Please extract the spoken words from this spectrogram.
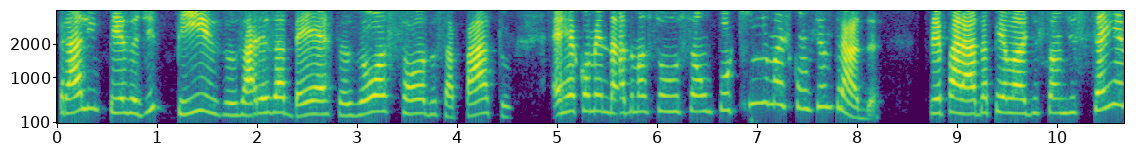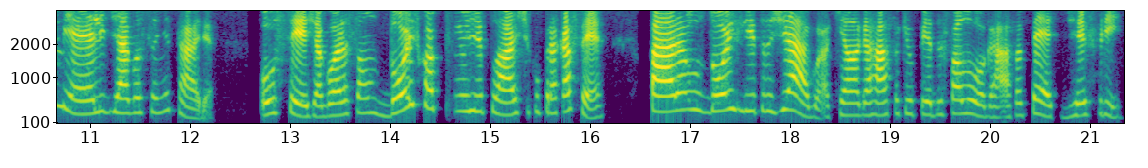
para limpeza de pisos, áreas abertas ou a sola do sapato, é recomendada uma solução um pouquinho mais concentrada, preparada pela adição de 100 ml de água sanitária. Ou seja, agora são dois copinhos de plástico para café, para os 2 litros de água, aquela garrafa que o Pedro falou, a garrafa PET de refri.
